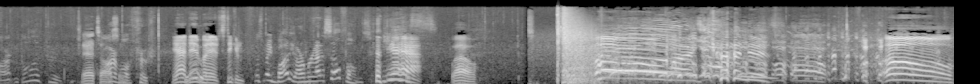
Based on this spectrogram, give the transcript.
aren't bulletproof. That's awesome. bulletproof. Yeah, dude, Dude. but it's sticking. Let's make body armor out of cell phones. Yeah. Wow. Oh my goodness! Oh!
